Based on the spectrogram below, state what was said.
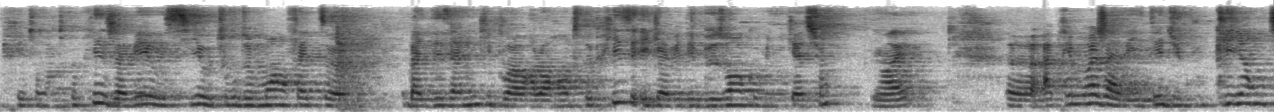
créer ton entreprise. J'avais aussi autour de moi, en fait, euh, bah, des amis qui pouvaient avoir leur entreprise et qui avaient des besoins en communication. Ouais. Euh, après, moi, j'avais été du coup cliente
